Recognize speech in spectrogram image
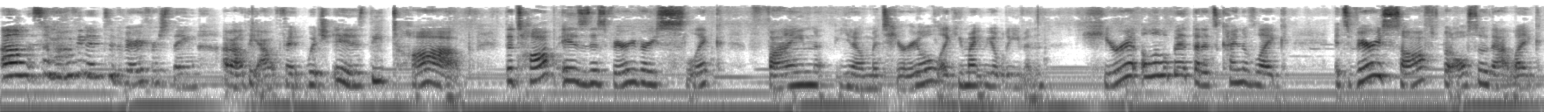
Um, so moving into the very first thing about the outfit, which is the top. The top is this very, very slick, fine, you know, material. Like you might be able to even hear it a little bit, that it's kind of like, it's very soft, but also that like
